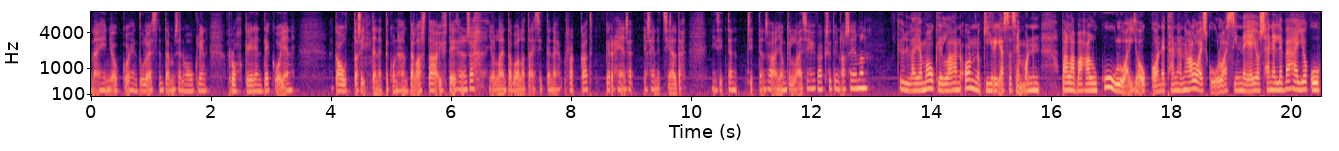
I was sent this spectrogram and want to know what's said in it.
näihin joukkoihin tulee sitten tämmöisen Mowglin rohkeiden tekojen kautta sitten, että kun hän pelastaa yhteisönsä jollain tavalla tai sitten ne rakkaat perheensä jäsenet sieltä, niin sitten, sitten saa jonkinlaisen hyväksytyn aseman. Kyllä, ja Mowglillahan on kirjassa semmoinen palava halu kuulua joukkoon, että hän haluaisi kuulua sinne, ja jos hänelle vähän joku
